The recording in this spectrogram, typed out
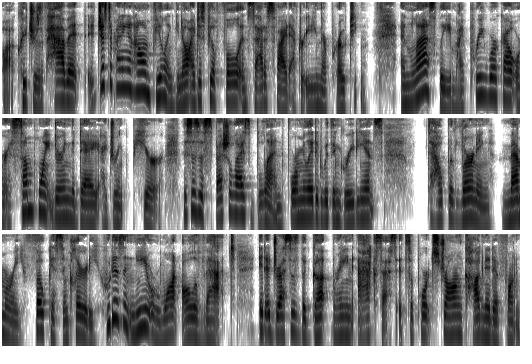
uh, creatures of habit, it, just depending on how I'm feeling. You know, I just feel full and satisfied after eating their protein. And lastly, my pre workout or at some point during the day, I drink pure. This is a specialized blend formulated with ingredients to help with learning, memory, focus, and clarity. Who doesn't need or want all of that? It addresses the gut brain axis. It supports strong cognitive fun-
